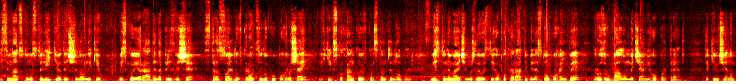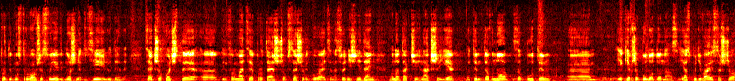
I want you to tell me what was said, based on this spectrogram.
18 столітті один з чиновників міської ради на прізвище Страсольдо вкрав цілу купу грошей і втік з коханкою в Константинополь. Місто, не маючи можливості його покарати, біля стовбу ганьби розрубало мечем його портрет. Таким чином продемонструвавши своє відношення до цієї людини. Це, якщо хочете, е, інформація про те, що все, що відбувається на сьогоднішній день, воно так чи інакше є отим давно забутим, е, яке вже було до нас. Я сподіваюся, що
